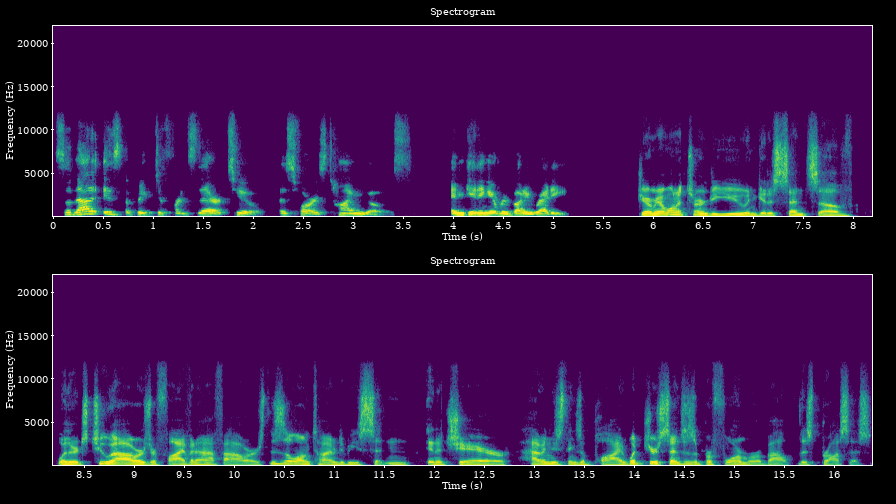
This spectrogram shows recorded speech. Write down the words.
so that is a big difference there too as far as time goes and getting everybody ready Jeremy, I want to turn to you and get a sense of whether it's two hours or five and a half hours. This is a long time to be sitting in a chair, having these things applied. What's your sense as a performer about this process?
